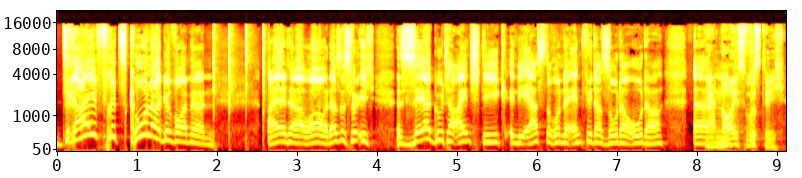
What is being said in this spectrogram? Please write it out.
drei Fritz Cola gewonnen. Alter, wow, das ist wirklich ein sehr guter Einstieg in die erste Runde, entweder so oder oder. Ähm, Ja, Neues wusste ich.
